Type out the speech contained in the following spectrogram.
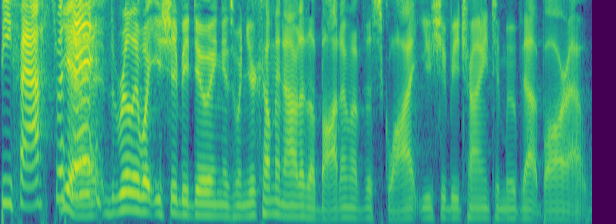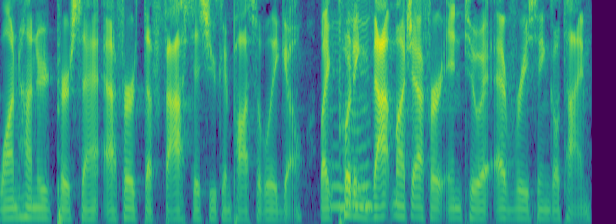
be fast with yeah, it. really what you should be doing is when you're coming out of the bottom of the squat, you should be trying to move that bar at 100% effort the fastest you can possibly go. Like Mm-hmm. putting that much effort into it every single time.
